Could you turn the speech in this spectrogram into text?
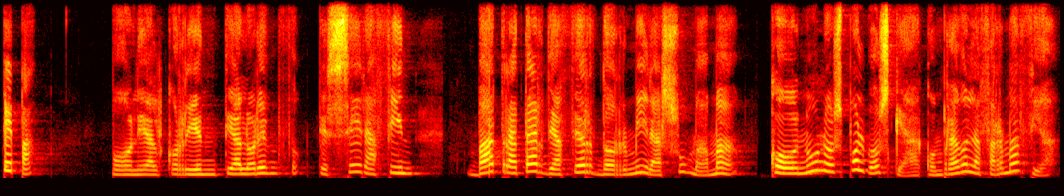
Pepa pone al corriente a Lorenzo que Serafín va a tratar de hacer dormir a su mamá con unos polvos que ha comprado en la farmacia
